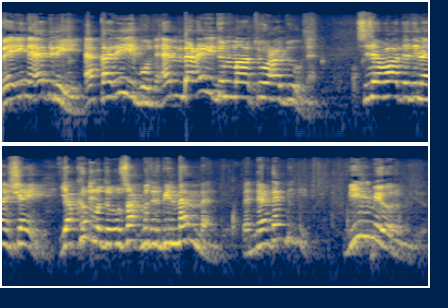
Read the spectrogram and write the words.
Ve in edri ekaribun en ba'idun ma tu'adune. Size vaat edilen şey yakın mıdır, uzak mıdır bilmem ben diyor. Ben nereden bileyim? Bilmiyorum diyor.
